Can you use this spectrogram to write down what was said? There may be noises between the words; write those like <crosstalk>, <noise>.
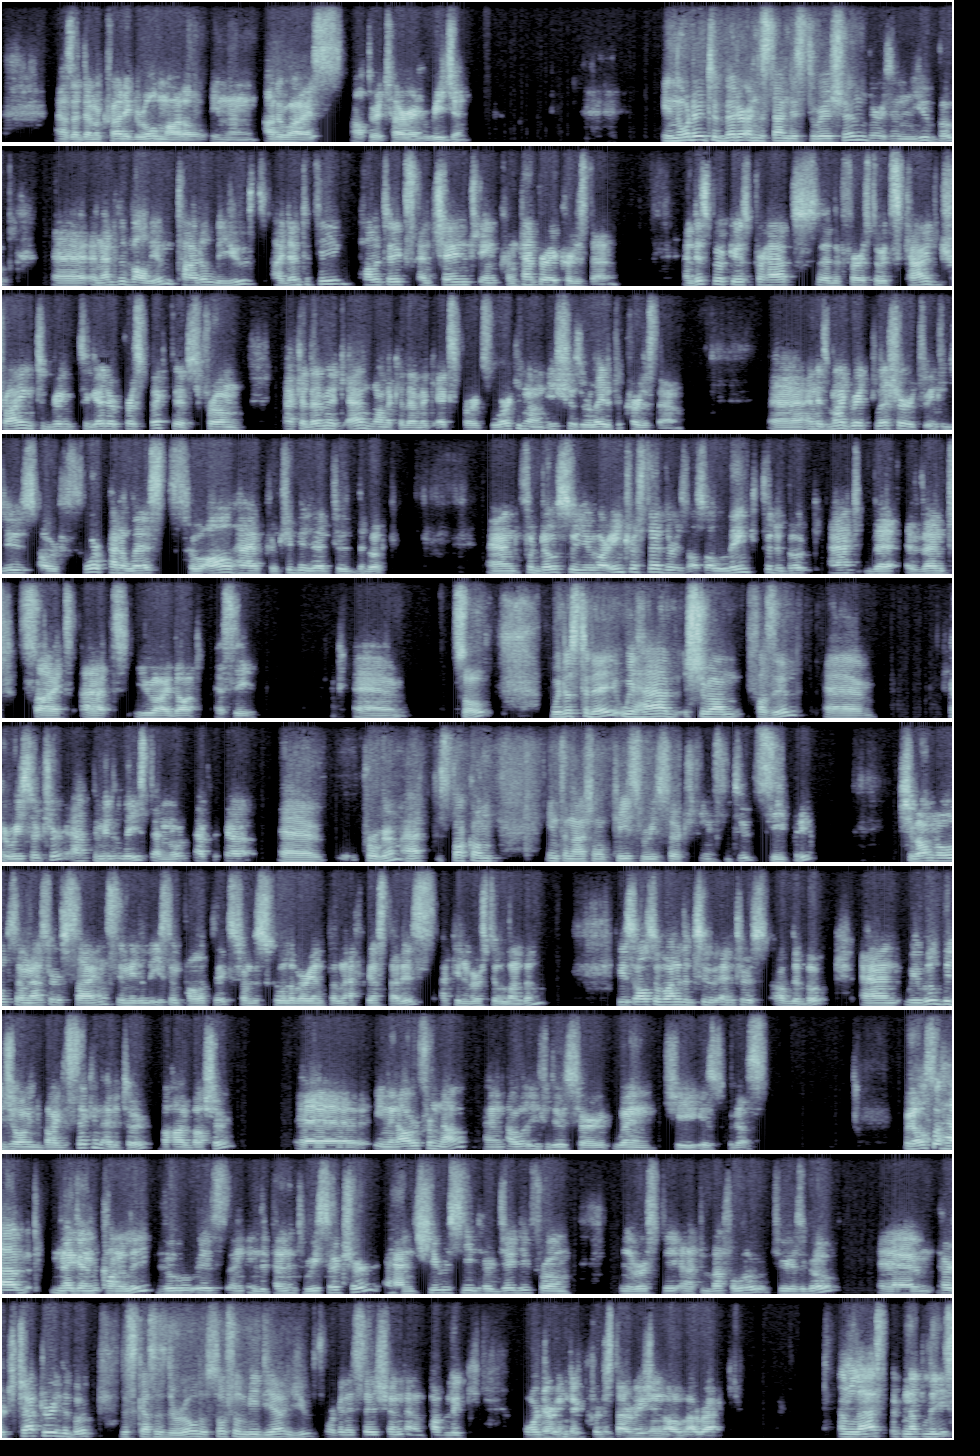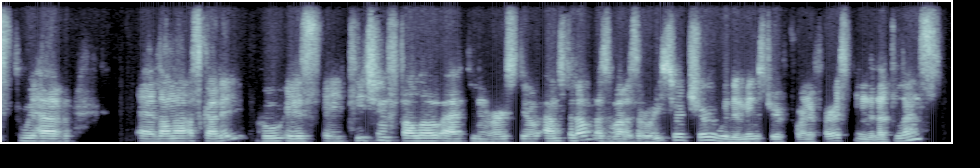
as a democratic role model in an otherwise authoritarian region. In order to better understand this situation, there is a new book, uh, an edited volume titled Youth, Identity, Politics, and Change in Contemporary Kurdistan. And this book is perhaps uh, the first of its kind, trying to bring together perspectives from academic and non-academic experts working on issues related to Kurdistan. Uh, and it's my great pleasure to introduce our four panelists who all have contributed to the book. And for those of you who are interested, there is also a link to the book at the event site at ui.se. Um, so, with us today, we have Shivan Fazil, um, a researcher at the Middle East and North Africa uh, program at Stockholm International Peace Research Institute, SIPRI. Shivan holds a Master of Science in Middle Eastern Politics from the School of Oriental and African Studies at the University of London. He's also one of the two editors of the book, and we will be joined by the second editor, Bahar Baser, uh, in an hour from now, and I will introduce her when she is with us. We also have Megan Connolly, who is an independent researcher, and she received her JD from University at Buffalo two years ago. And her chapter in the book discusses the role of social media, youth organization, and public order in the Kurdistan region of Iraq. And last but not least, we have uh, Lana Askari, who is a teaching fellow at University of Amsterdam, as well as a researcher with the Ministry of Foreign Affairs in the Netherlands.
